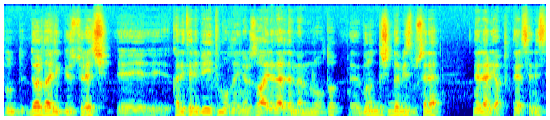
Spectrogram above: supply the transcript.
Bu 4 aylık bir süreç e, kaliteli bir eğitim olduğunu inanıyoruz. Aileler de memnun oldu. E, bunun dışında biz bu sene neler yaptık derseniz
